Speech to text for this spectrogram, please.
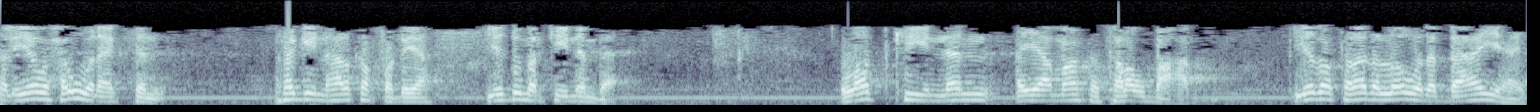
taliyo waxa u wanaagsan raggiina halkan fadhiya iyo dumarkiinanba lodkiinan ayaa maanta talo u baahan iyadoo talada loo wada baahan yahay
